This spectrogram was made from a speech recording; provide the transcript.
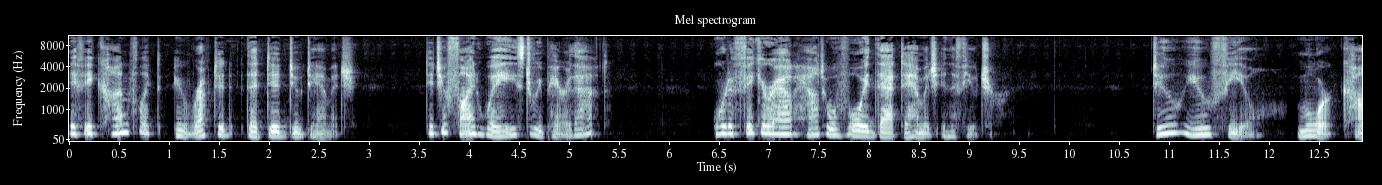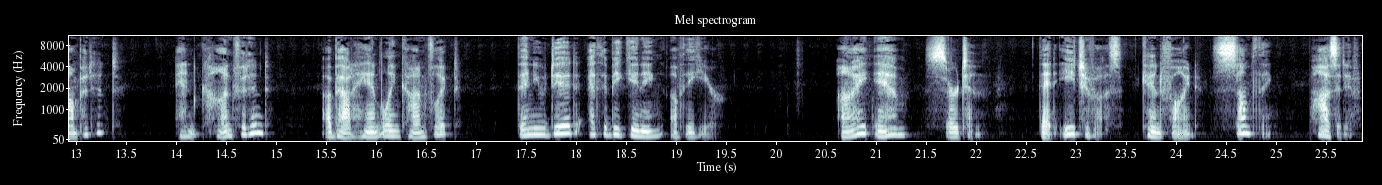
If a conflict erupted that did do damage, did you find ways to repair that? Or to figure out how to avoid that damage in the future? Do you feel more competent and confident about handling conflict than you did at the beginning of the year. I am certain that each of us can find something positive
